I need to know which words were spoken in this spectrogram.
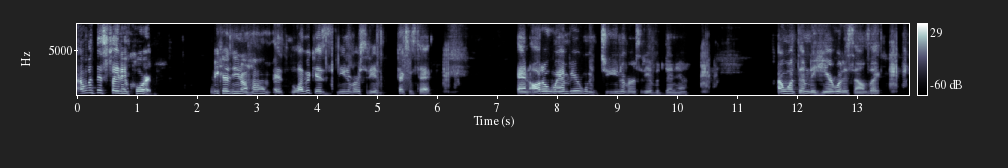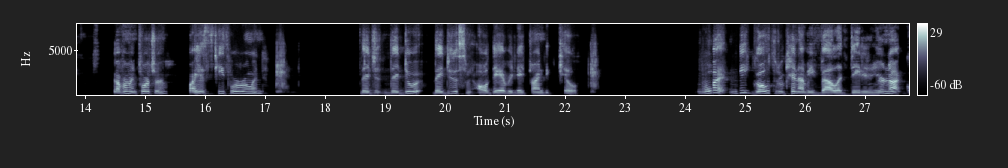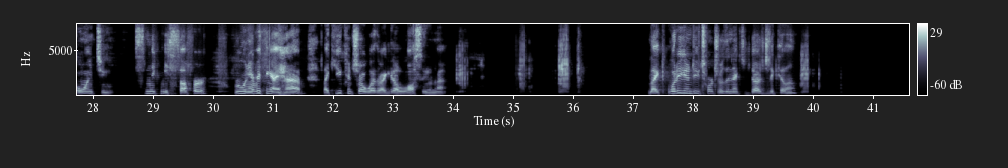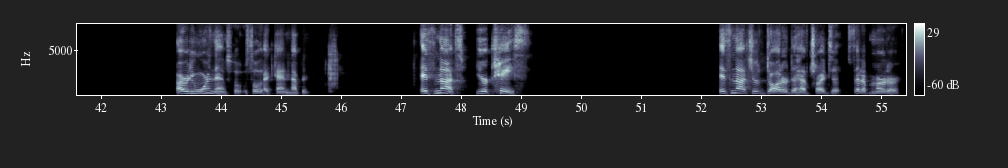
I want this played in court because you know home is Lubbock is University of Texas Tech, and Otto Warmbier went to University of Virginia. I want them to hear what it sounds like. Government torture, why his teeth were ruined. They just they do it. They do this all day, every day, trying to kill. What we go through cannot be validated, and you're not going to make me suffer, ruin everything I have. Like you control whether I get a lawsuit or not. Like, what are you gonna do? Torture the next judge to kill him? I already warned them, so so that can't happen. It's not your case. It's not your daughter to have tried to set up murder,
